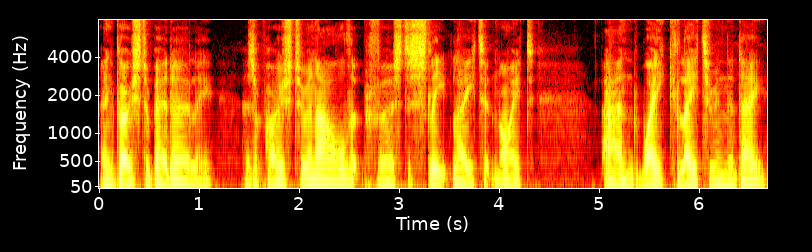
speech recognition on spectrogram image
and goes to bed early, as opposed to an owl that prefers to sleep late at night and wake later in the day.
